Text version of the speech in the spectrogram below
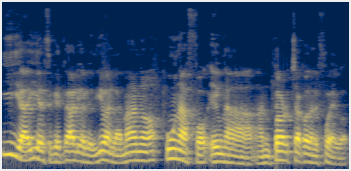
y ahí el secretario le dio en la mano una, una antorcha con el fuego.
